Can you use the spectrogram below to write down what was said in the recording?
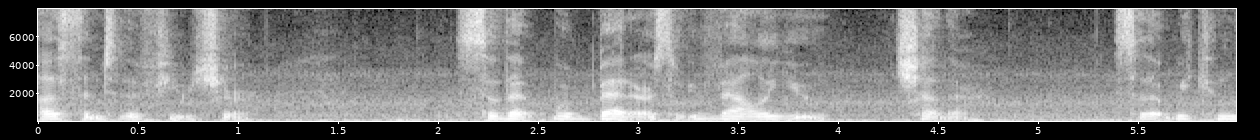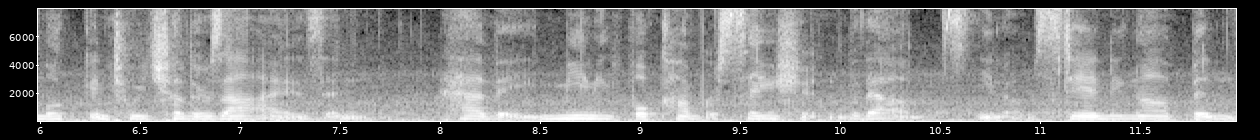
us into the future, so that we're better, so we value each other so that we can look into each other's eyes and have a meaningful conversation without, you know, standing up and,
